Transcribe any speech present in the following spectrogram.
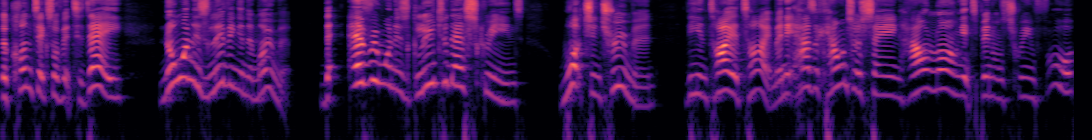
the context of it today, no one is living in the moment. That everyone is glued to their screens watching Truman the entire time. And it has a counter saying how long it's been on screen for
